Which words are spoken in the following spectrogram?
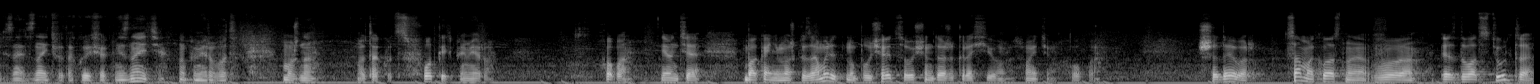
Не знаю, знаете вы такой эффект, не знаете? Например, вот можно вот так вот сфоткать, к примеру. Хопа. И он тебя бока немножко замылит, но получается очень даже красиво. Смотрите, хопа. Шедевр. Самое классное в S20 Ultra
